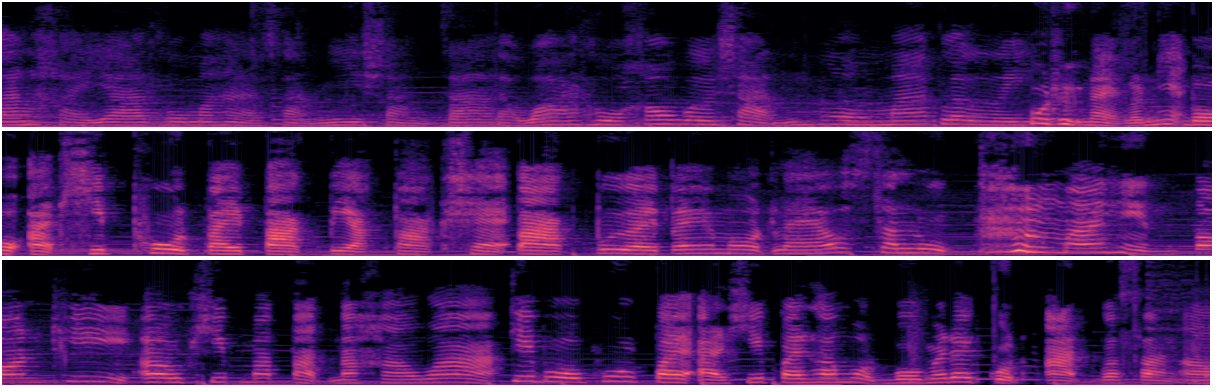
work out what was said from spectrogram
้านขายยาโทรมาหาสามีฉันจ้าแต่ว่าโทรเข้าเบอร์ฉันงงมากเลย พูดถึงไหนแล้วเนี่ย โบอัดคลิปพูดไปปากเปียกปากแฉะ ปากเปื่อยไปหมดแล้วสรุปเพิ่งมาเห็นตอนที่เอาคลิปมาตัดนะคะว่าที่โบพูดไปอัดคลิปไปทั้งหมดโบไม่ได้กดอัดว่าสั่นเอา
